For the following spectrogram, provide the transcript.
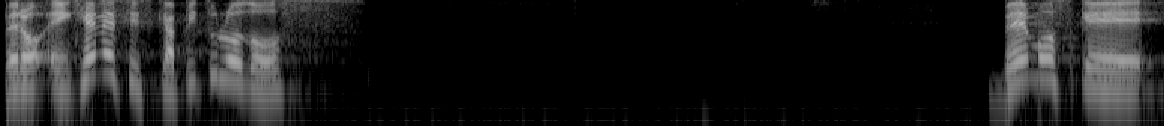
Pero en Génesis capítulo 2, vemos que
